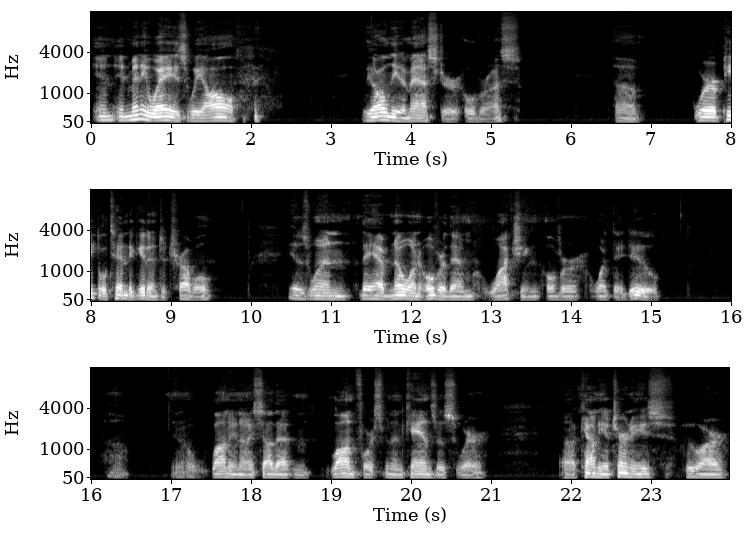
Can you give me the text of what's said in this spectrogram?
in in many ways we all we all need a master over us. Uh, where people tend to get into trouble is when they have no one over them watching over what they do. Uh, you know, Lonnie and I saw that in law enforcement in Kansas, where uh, county attorneys, who are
